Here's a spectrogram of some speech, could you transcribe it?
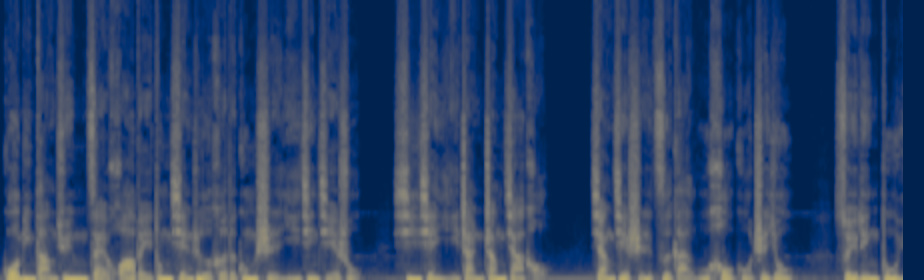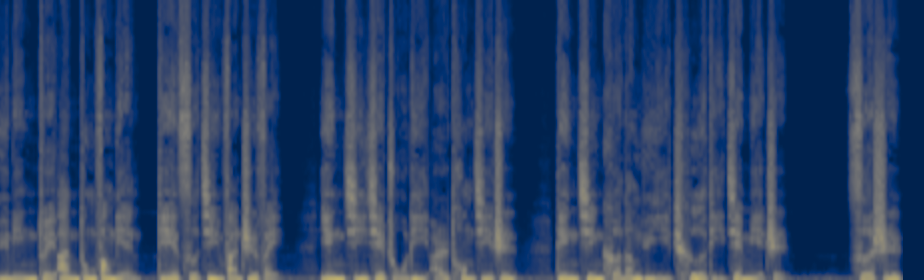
国民党军在华北东线热河的攻势已经结束，西线已占张家口。蒋介石自感无后顾之忧。遂令杜聿明对安东方面谍刺进犯之匪，应集结主力而痛击之，并尽可能予以彻底歼灭之。此时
